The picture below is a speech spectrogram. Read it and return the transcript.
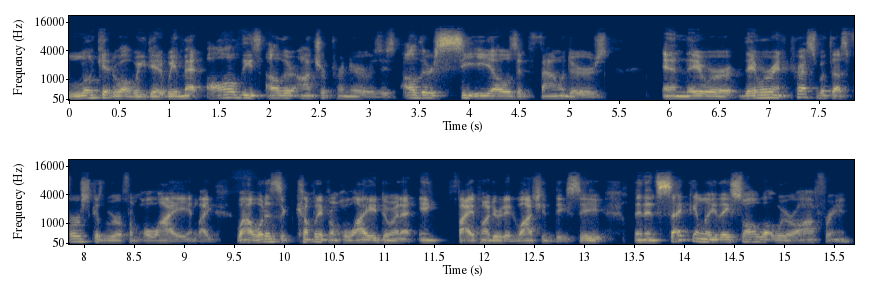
Look at what we did. We met all these other entrepreneurs, these other CEOs and founders and they were they were impressed with us first because we were from Hawaii and like wow what is a company from Hawaii doing at Inc 500 in Washington D.C. and then secondly they saw what we were offering.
